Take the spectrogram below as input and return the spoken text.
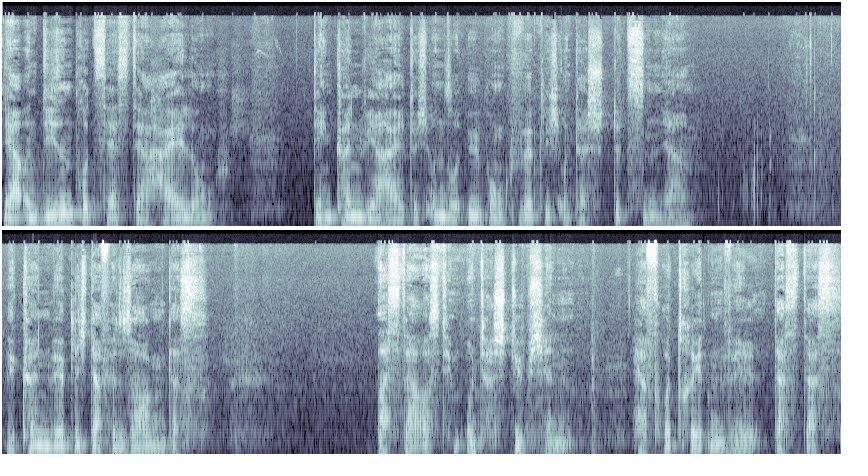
Ja, und diesen Prozess der Heilung, den können wir halt durch unsere Übung wirklich unterstützen. Ja? Wir können wirklich dafür sorgen, dass was da aus dem Unterstübchen hervortreten will, dass das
